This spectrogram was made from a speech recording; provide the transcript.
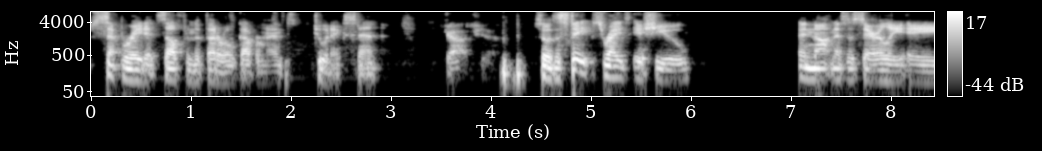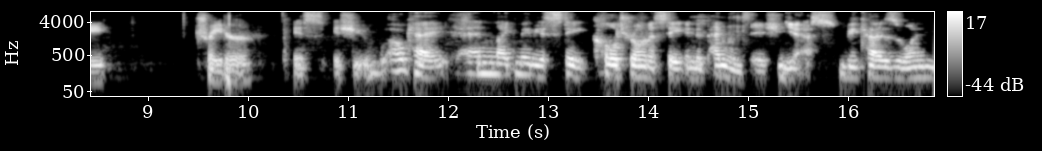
separate itself from the federal government to an extent. Gotcha. So it's a states' rights issue and not necessarily a traitor is issue. Okay, and like maybe a state cultural and a state independence issue. Yes. because when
